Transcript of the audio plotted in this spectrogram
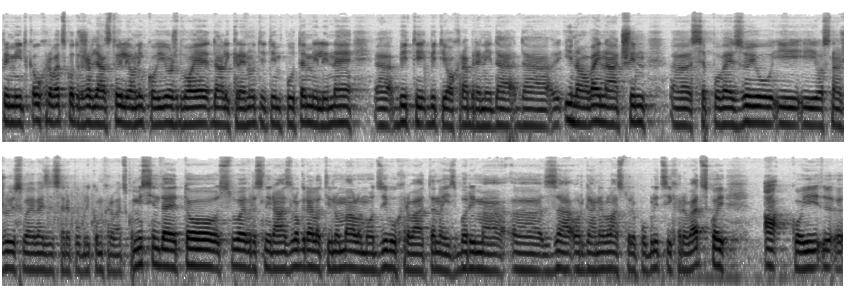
primitka u hrvatsko državljanstvo ili oni koji još dvoje da li krenuti tim putem ili ne, biti, biti ohrabreni da, da i na ovaj način uh, se povezuju i, i osnažuju svoje veze sa Republikom Hrvatskom. Mislim da je to svojevrsni razlog relativno malom odzivu Hrvata na izborima za organe vlasti u Republici Hrvatskoj, a koji e,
